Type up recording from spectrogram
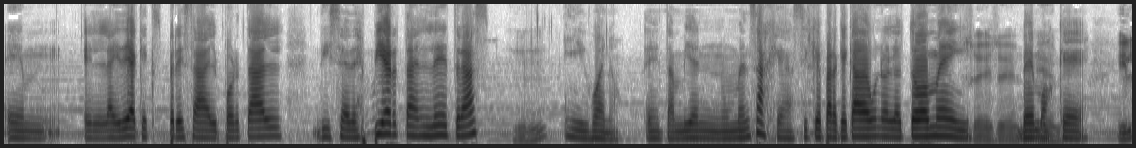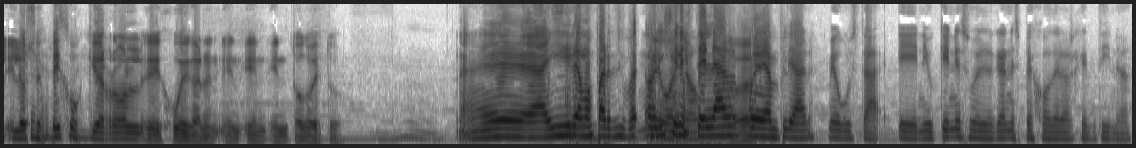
em, la idea que expresa el portal dice despierta en letras y bueno, eh, también un mensaje, así que para que cada uno lo tome y vemos que... ¿Y, los espejos qué rol eh, juegan en, en todo esto? Eh, ahí damos participación. Origen Estelar puede ampliar. Me gusta. Eh, Neuquén es el gran espejo de la Argentina.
